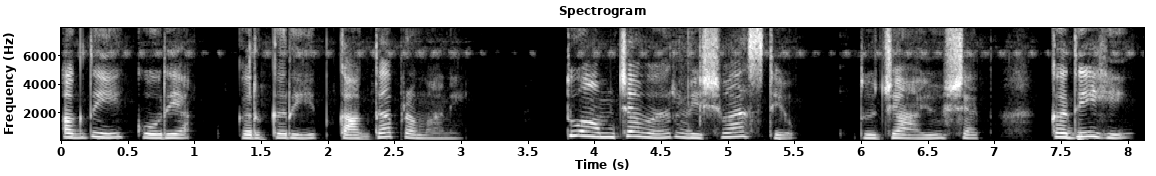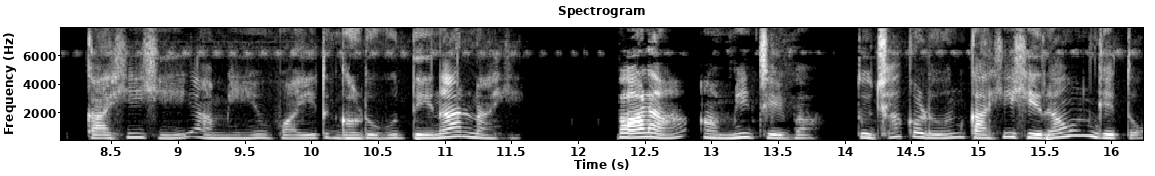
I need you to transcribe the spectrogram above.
अगदी कोऱ्या करकरीत कागदाप्रमाणे. तू आमच्यावर विश्वास ठेव. तुझ्या आयुष्यात कधीही काहीही आम्ही वाईट घडू देणार नाही. बाळा आम्ही जेव्हा तुझ्याकडून काही हिरावून घेतो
